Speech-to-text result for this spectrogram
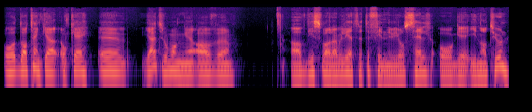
Og da tenker jeg ok, eh, jeg tror mange av, eh, av de svarene vi leter etter, finner vi oss selv og eh, i naturen.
